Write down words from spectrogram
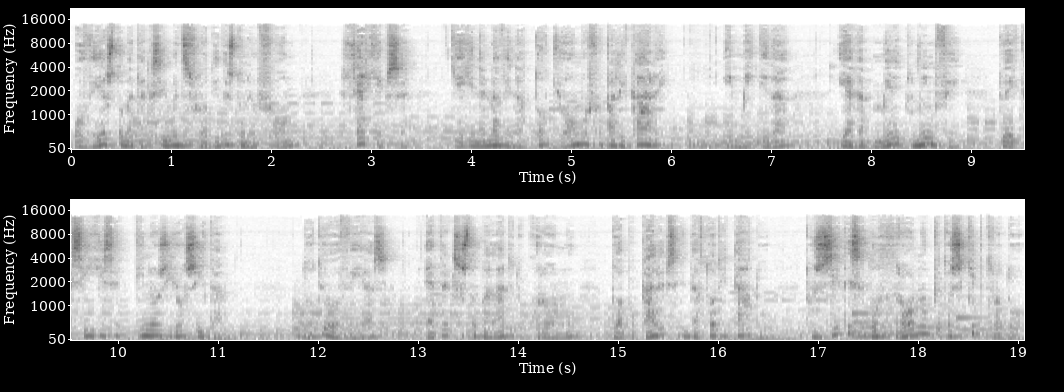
ο Δίας στο μεταξύ με τις φροντίδες των νυμφών θέρκεψε και έγινε ένα δυνατό και όμορφο παλικάρι. Η Μύτιδα, η αγαπημένη του νύμφη, του εξήγησε τίνος γιος ήταν. Τότε ο Δίας έτρεξε στο παλάτι του Κρόνου, του αποκάλυψε την ταυτότητά του, του ζήτησε το θρόνο και το σκύπτρο του.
